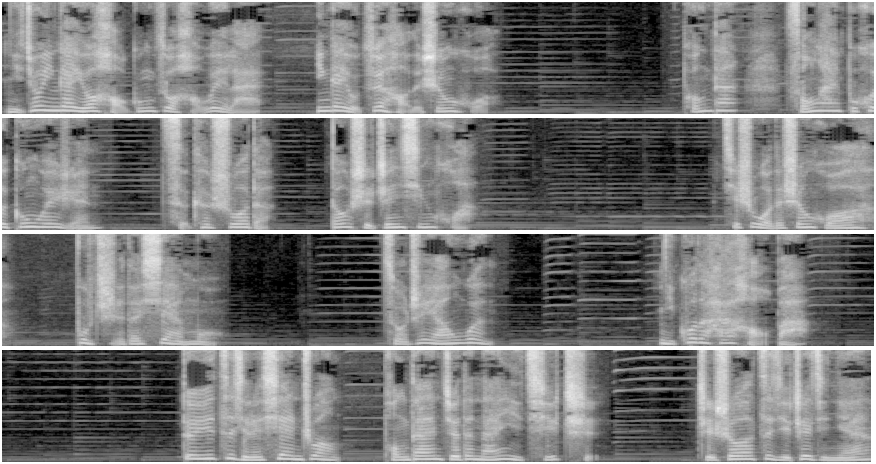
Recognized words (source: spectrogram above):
你就应该有好工作、好未来，应该有最好的生活。彭丹从来不会恭维人，此刻说的都是真心话。其实我的生活不值得羡慕。左志阳问：“你过得还好吧？”对于自己的现状，彭丹觉得难以启齿，只说自己这几年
